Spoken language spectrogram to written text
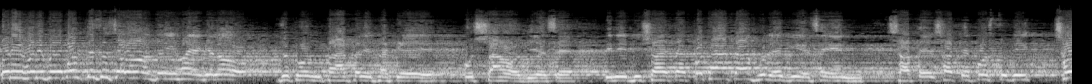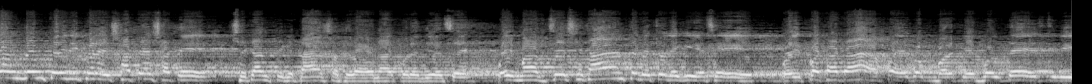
তরি হরি করে বলতেছে, চলো, দেরি হয়ে গেল। যখন তাড়াতাড়ি তাকে উৎসাহ দিয়েছে, তিনি বিষয়টা কথাটা ভুলে গিয়েছেন। সাথে সাথে প্রস্তুতি সরঞ্জাম তৈরি করে সাথে সাথে সেখান থেকে তার সাথে রওনা করে দিয়েছে। ওই মাছ যে সেখান থেকে চলে গিয়েছে। ওই কথাটা পয়গম্বরকে বলতে তিনি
